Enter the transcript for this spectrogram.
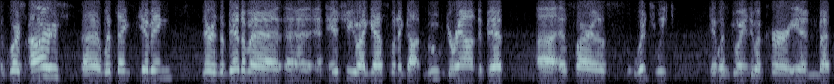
of course, ours uh, with Thanksgiving, there is a bit of a uh, an issue, I guess, when it got moved around a bit uh, as far as which week it was going to occur in. But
